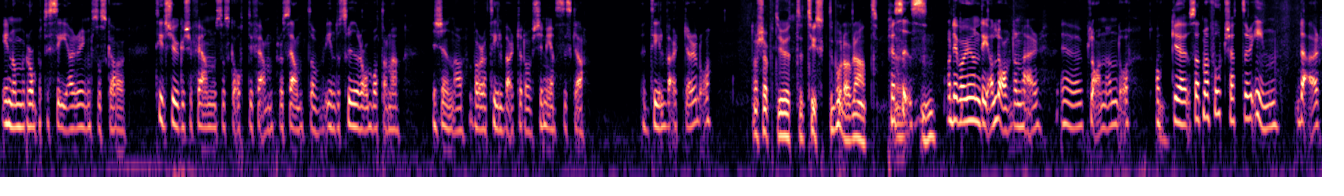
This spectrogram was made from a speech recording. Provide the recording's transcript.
inom robotisering så ska till 2025 så ska 85 procent av industrirobotarna i Kina vara tillverkade av kinesiska tillverkare då. De köpte ju ett tyskt bolag bland annat. Precis, mm. och det var ju en del av den här eh, planen då. Och, mm. Så att man fortsätter in där.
